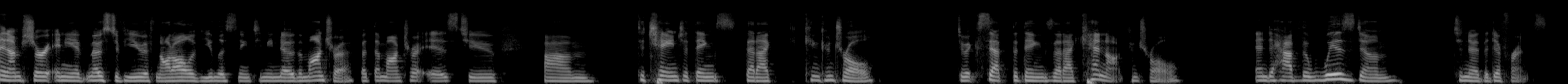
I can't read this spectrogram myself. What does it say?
And I'm sure any of most of you, if not all of you listening to me, know the mantra. But the mantra is to um, to change the things that I can control, to accept the things that I cannot control, and to have the wisdom to know the difference.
